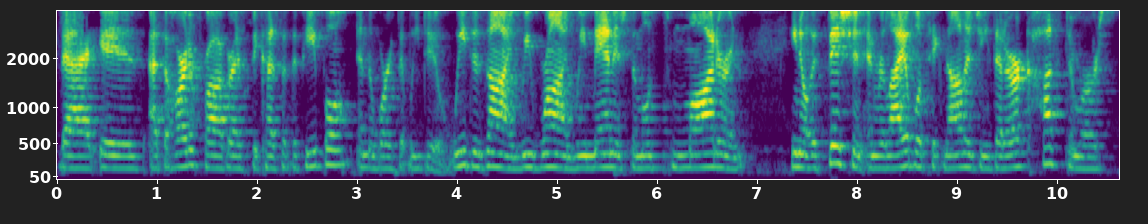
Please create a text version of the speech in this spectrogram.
that is at the heart of progress because of the people and the work that we do. We design, we run, we manage the most modern, you know, efficient and reliable technology that our customers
